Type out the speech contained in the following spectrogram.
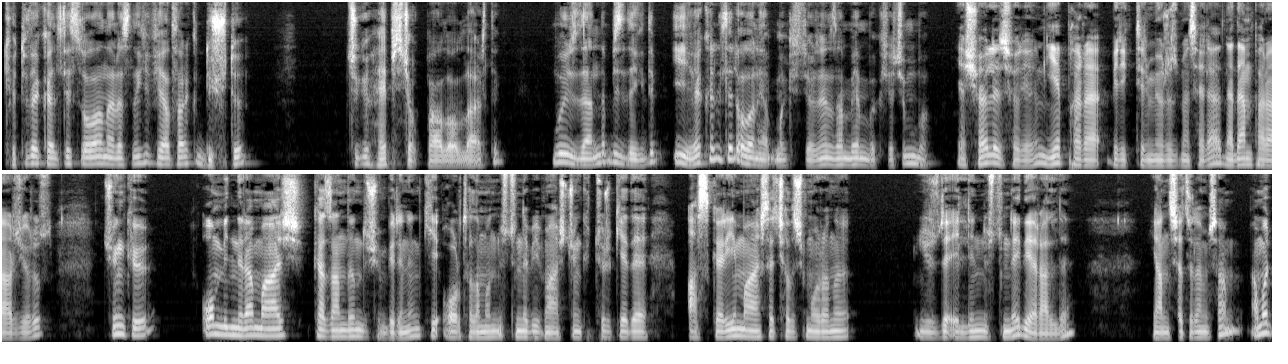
kötü ve kalitesiz olan arasındaki fiyat farkı düştü. Çünkü hepsi çok pahalı oldu artık. Bu yüzden de biz de gidip iyi ve kaliteli olanı yapmak istiyoruz. En azından benim bakış açım bu. Ya şöyle söyleyelim. Niye para biriktirmiyoruz mesela? Neden para harcıyoruz? Çünkü 10 bin lira maaş kazandığını düşün birinin ki ortalamanın üstünde bir maaş. Çünkü Türkiye'de asgari maaşla çalışma oranı %50'nin üstündeydi herhalde. Yanlış hatırlamıyorsam. Ama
